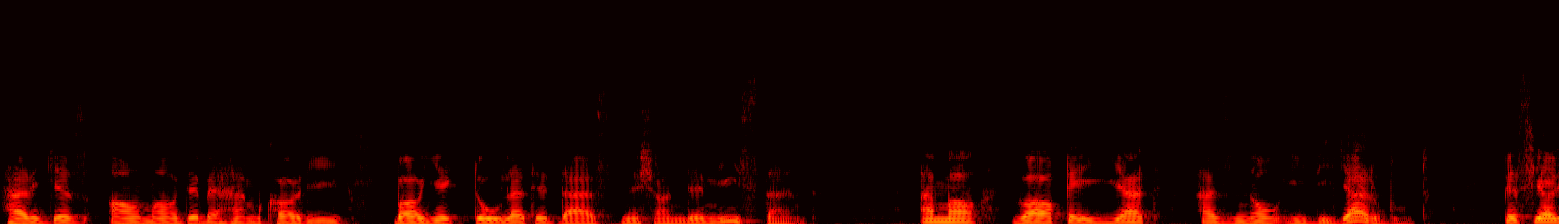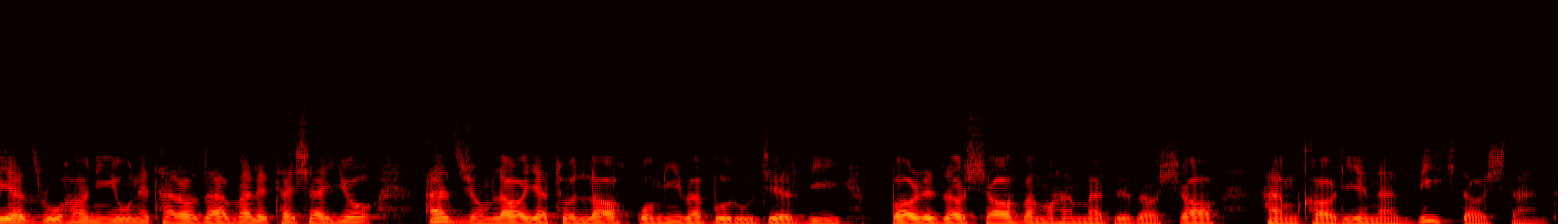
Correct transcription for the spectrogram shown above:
هرگز آماده به همکاری با یک دولت دست نشانده نیستند. اما واقعیت از نوعی دیگر بود. بسیاری از روحانیون تراز اول تشیع از جمله آیت الله قمی و بروجردی با رضا شاه و محمد رضا شاه همکاری نزدیک داشتند.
